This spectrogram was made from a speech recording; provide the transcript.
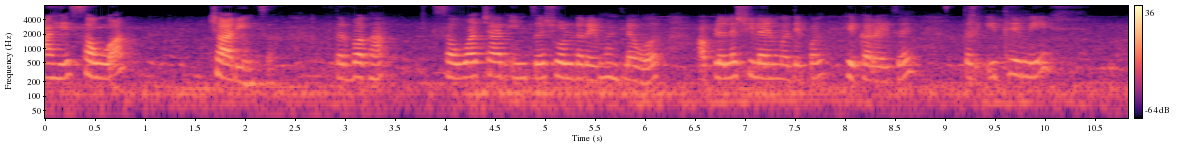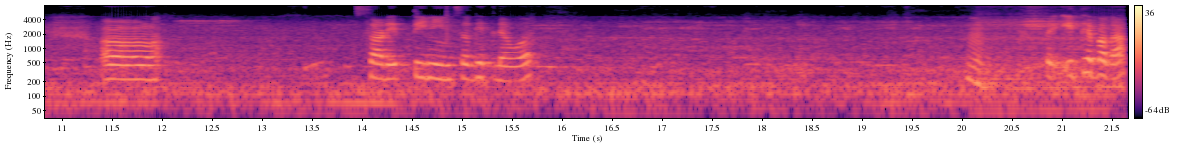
आहे सव्वा चार इंच. तर बघा सव्वा चार इंच शोल्डर आहे म्हटल्यावर आपल्याला शिलाईमध्ये पण हे करायचं आहे तर इथे मी साडेतीन इंच घेतल्यावर तर इथे बघा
